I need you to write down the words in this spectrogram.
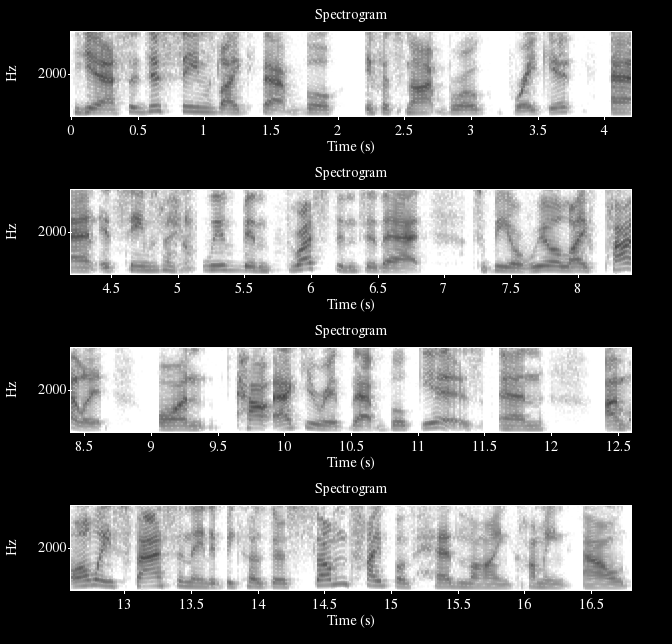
Yes, it just seems like that book, if it's not broke, break it. And it seems like we've been thrust into that to be a real life pilot on how accurate that book is. And I'm always fascinated because there's some type of headline coming out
